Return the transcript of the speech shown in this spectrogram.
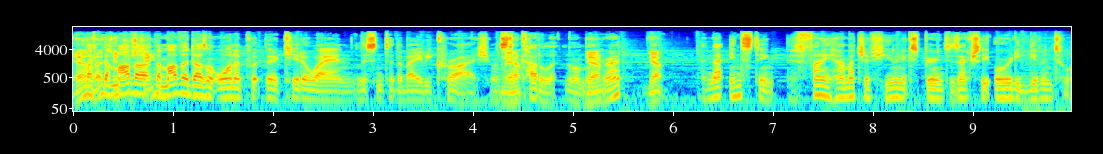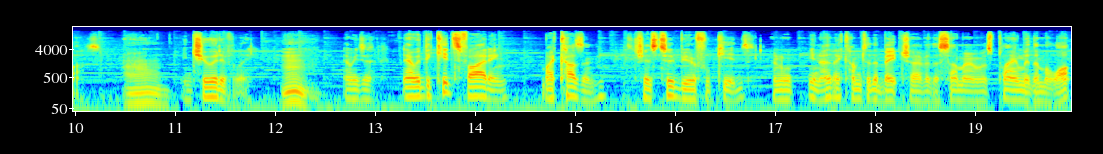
Yeah, like the mother, the mother doesn't want to put the kid away and listen to the baby cry. She wants Yeah. to cuddle it normally, Yeah. right? Yep. And that instinct is funny how much of human experience is actually already given to us Oh. intuitively. Mm. And we just now with the kids fighting, my cousin, she has two beautiful kids, and you know they come to the beach over the summer and was playing with them a lot.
